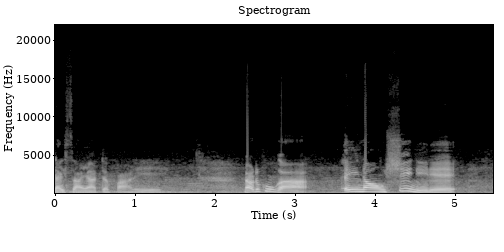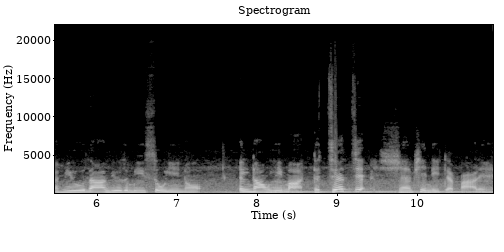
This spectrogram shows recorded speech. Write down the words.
လိုက်စားရတတ်ပါတယ်နောက်တစ်ခုကအိမ်အောင်ရှိနေတဲ့အမျိုးသားမျိုးသမီးဆိုရင်တော့အိမ်အောင်ကြီးမှာတကြက်ကြက်ရံဖြစ်နေတတ်ပါတယ်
